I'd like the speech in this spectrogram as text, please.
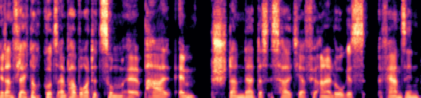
Ja, dann vielleicht noch kurz ein paar Worte zum äh, PAL-M Standard. Das ist halt ja für analoges Fernsehen,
